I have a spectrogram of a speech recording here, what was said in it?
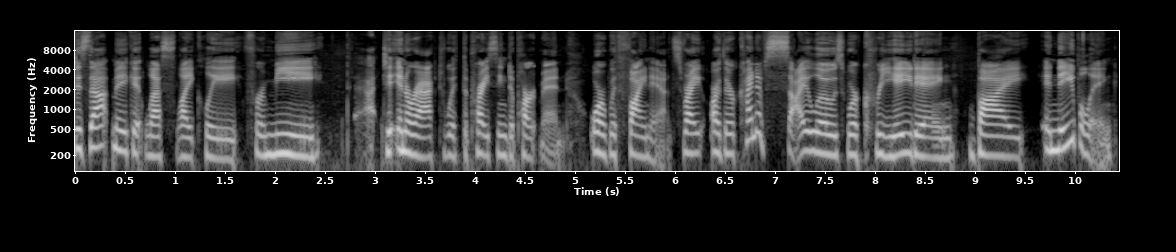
does that make it less likely for me to interact with the pricing department or with finance, right? Are there kind of silos we're creating by enabling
